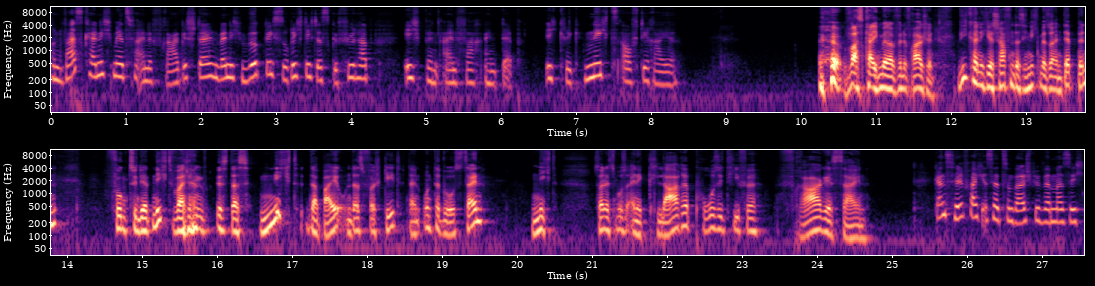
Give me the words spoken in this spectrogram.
Und was kann ich mir jetzt für eine Frage stellen, wenn ich wirklich so richtig das Gefühl habe, ich bin einfach ein Depp. Ich krieg nichts auf die Reihe. Was kann ich mir da für eine Frage stellen? Wie kann ich es schaffen, dass ich nicht mehr so ein Depp bin? Funktioniert nicht, weil dann ist das nicht dabei und das versteht dein Unterbewusstsein nicht. Sondern es muss eine klare, positive Frage sein. Ganz hilfreich ist ja zum Beispiel, wenn man sich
